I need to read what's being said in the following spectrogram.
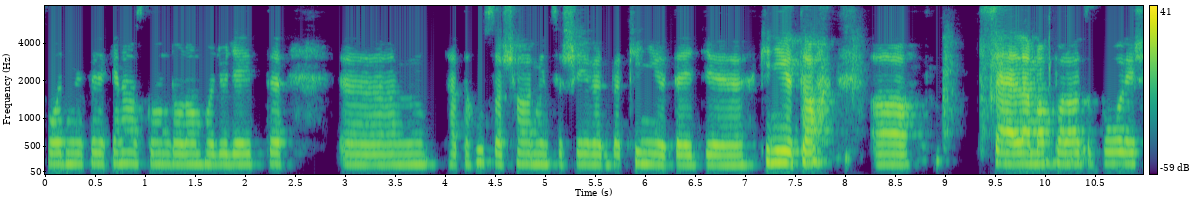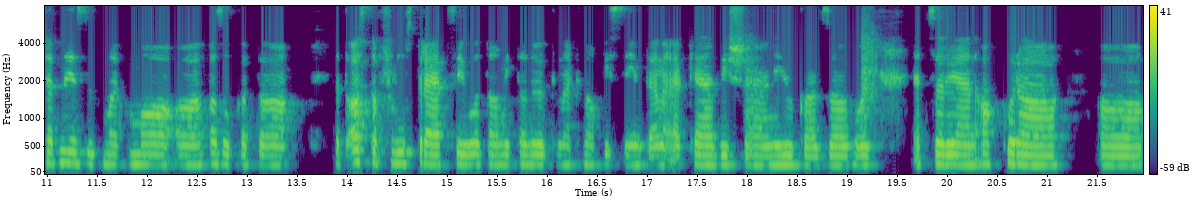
hogy működik, én azt gondolom, hogy ugye itt hát a 20-as, 30-as években kinyílt, egy, kinyílt a, a szellem a palackból, és hát nézzük meg ma azokat a tehát azt a frusztrációt, amit a nőknek napi szinten el kell viselniük azzal, hogy egyszerűen akkora a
